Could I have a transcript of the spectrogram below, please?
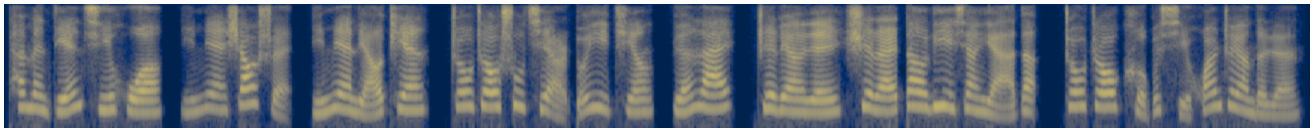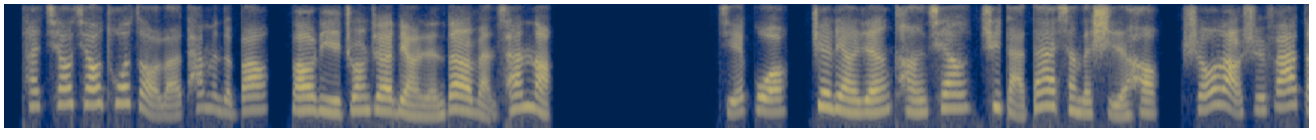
他们点起火，一面烧水，一面聊天。周周竖起耳朵一听，原来这两人是来盗猎象牙的。周周可不喜欢这样的人。他悄悄拖走了他们的包，包里装着两人的晚餐呢。结果这两人扛枪去打大象的时候，手老是发抖，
